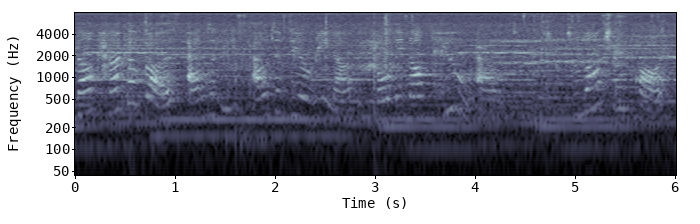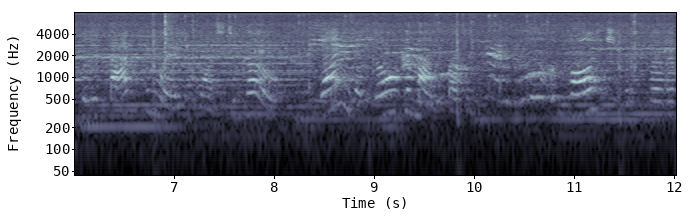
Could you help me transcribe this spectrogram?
Knock Kaka Buzz and Delete out of the arena before they knock you out. To launch your pod, pull it back from where you want it to go. Then let go of the mouse button. Pull the pod even further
